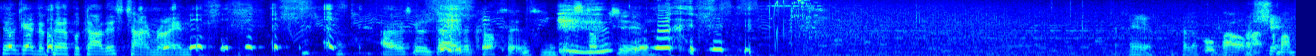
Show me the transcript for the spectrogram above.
you'll get the purple car this time, Ryan. I was going to dive across it and see if it stopped you. Here, hello. Oh, power, Oh, Matt, shit. come on.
